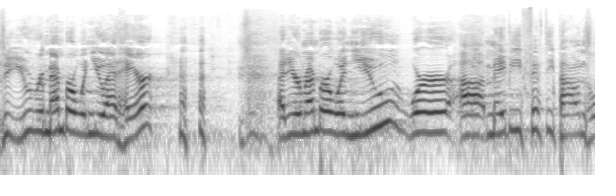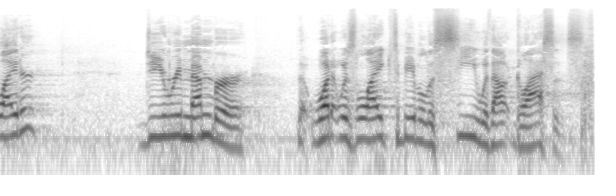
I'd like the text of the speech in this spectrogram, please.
Do you remember when you had hair? and you remember when you were uh, maybe 50 pounds lighter? Do you remember what it was like to be able to see without glasses?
